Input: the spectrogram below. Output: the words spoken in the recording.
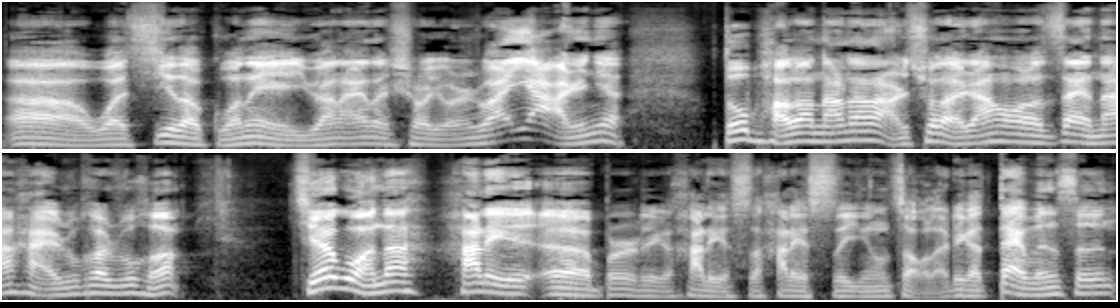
啊，我记得国内原来的时候有人说，哎呀，人家都跑到哪哪哪去了，然后在南海如何如何。结果呢？哈里呃，不是这个哈里斯，哈里斯已经走了。这个戴文森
